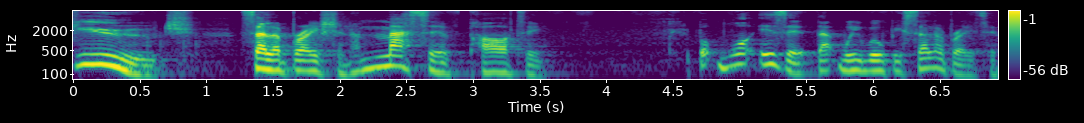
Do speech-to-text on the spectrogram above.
huge celebration, a massive party. But what is it that we will be celebrating?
